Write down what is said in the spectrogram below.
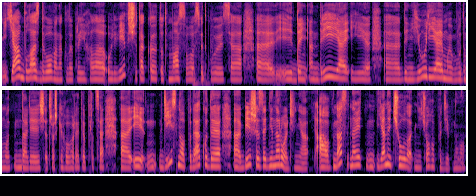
я була здивована, коли приїхала у Львів, що так е, тут масово святкується е, і День Андрія, і е, День Юрія. Ми будемо далі ще трошки говорити про це. Е, і дійсно подекуди е, більше за дні народження. А в нас навіть я не чула нічого подібного.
